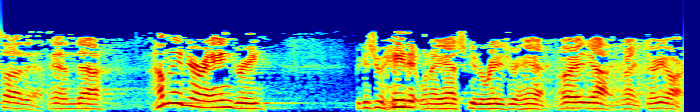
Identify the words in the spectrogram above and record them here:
saw that. And uh, how many of you are angry because you hate it when I ask you to raise your hand? Oh, yeah, right, there you are.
